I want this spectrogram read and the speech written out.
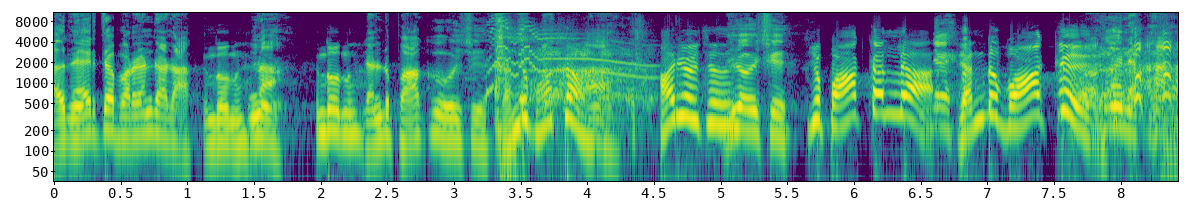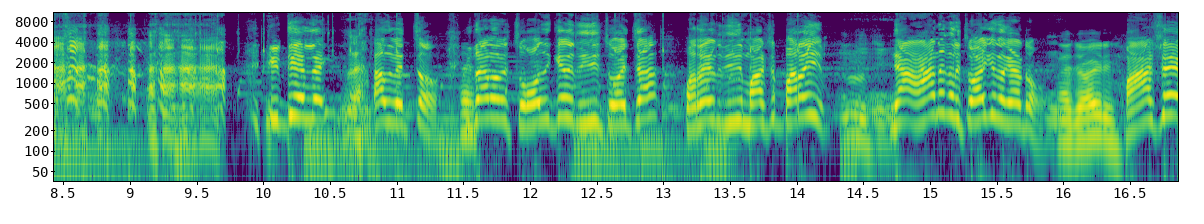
അത് നേരത്തെ പറയണ്ടടാ. എന്തോന്ന്? എന്തോന്ന്? രണ്ട് പാക്ക് ചോദിച്ചു. രണ്ട് വാക്കാ ആര് ചോദിച്ചത്? ചോദിച്ച്? പാക്കല്ല. രണ്ട് വാക്ക്. കിട്ടിയല്ലേ? അത് വെച്ചോ. ഇതാണ് ചോദിക്കുന്ന രീതി ചോദിച്ചാ പറയുന്ന രീതി മാഷ് പറയും. ഞാൻ ആണുങ്ങൾ ചോദിക്കുന്നത് കേട്ടോ. മാഷേ.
